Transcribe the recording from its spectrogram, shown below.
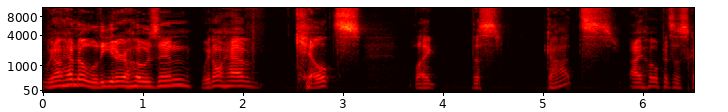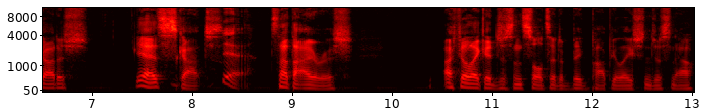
we don't have no lederhosen we don't have kilts like the Scots I hope it's a Scottish yeah it's Scots yeah. it's not the Irish I feel like it just insulted a big population just now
